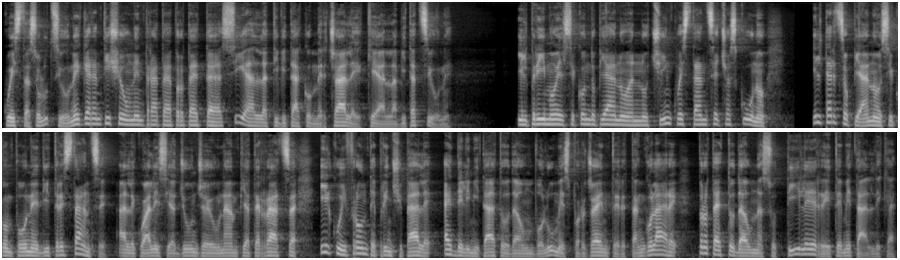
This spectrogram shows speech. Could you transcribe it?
Questa soluzione garantisce un'entrata protetta sia all'attività commerciale che all'abitazione. Il primo e il secondo piano hanno cinque stanze ciascuno. Il terzo piano si compone di tre stanze, alle quali si aggiunge un'ampia terrazza, il cui fronte principale è delimitato da un volume sporgente rettangolare protetto da una sottile rete metallica.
